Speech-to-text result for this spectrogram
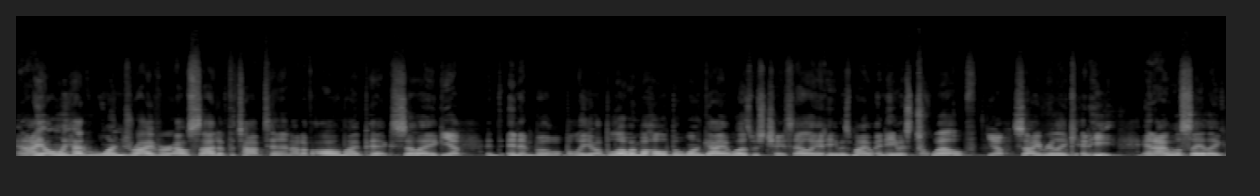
and I only had one driver outside of the top ten out of all my picks. So like, Yep. And then bel- believe blow and behold, the one guy it was was Chase Elliott. He was my and he was 12th. Yep. So I really and he and I will say like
